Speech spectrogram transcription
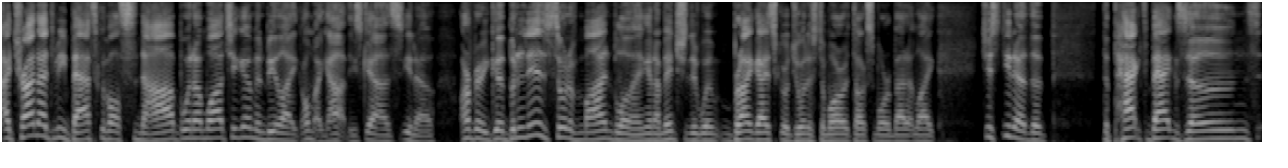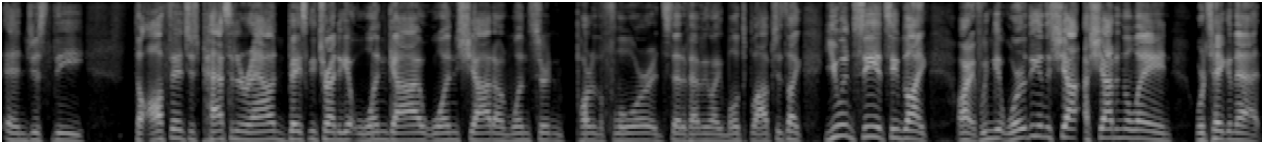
I try not to be basketball snob when I'm watching them and be like, oh my god, these guys, you know, aren't very good. But it is sort of mind blowing, and I'm interested when Brian Geisler will join us tomorrow. Talks more about it, like just you know the the packed back zones and just the the offense just passing around, basically trying to get one guy, one shot on one certain part of the floor instead of having like multiple options. Like UNC, it seemed like, all right, if we can get Worthy in the shot, a shot in the lane, we're taking that.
